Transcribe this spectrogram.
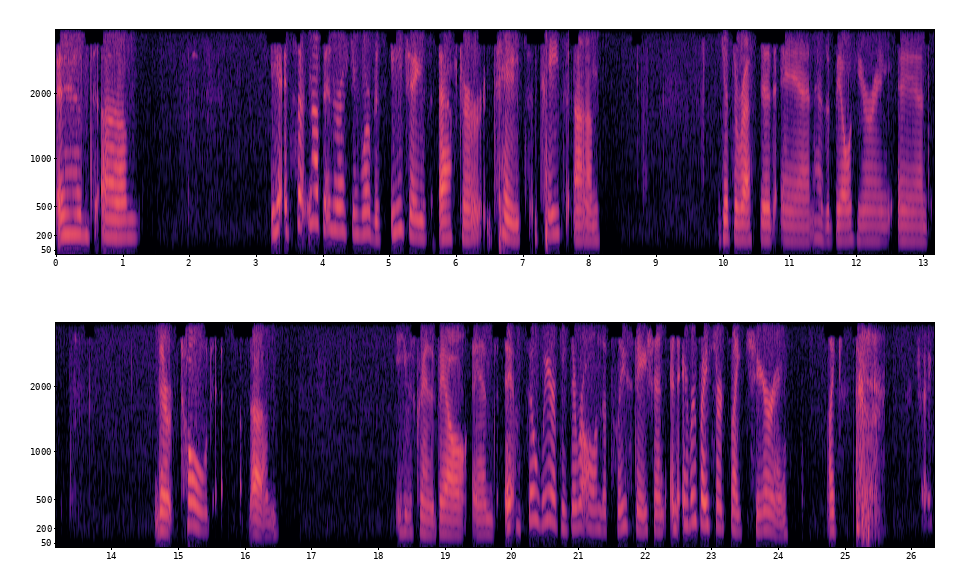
And um yeah, it's setting up interesting war because EJ's after Tate. Tate um gets arrested and has a bail hearing and they're told um he was granted bail and it was so weird because they were all in the police station and everybody starts like cheering. Like like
